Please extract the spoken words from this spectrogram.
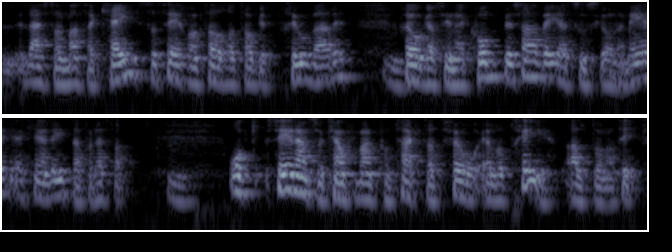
läser en massa case och ser om företaget är trovärdigt, mm. frågar sina kompisar via sociala medier, kan jag lita på dessa? Mm. Och sedan så kanske man kontaktar två eller tre alternativ.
